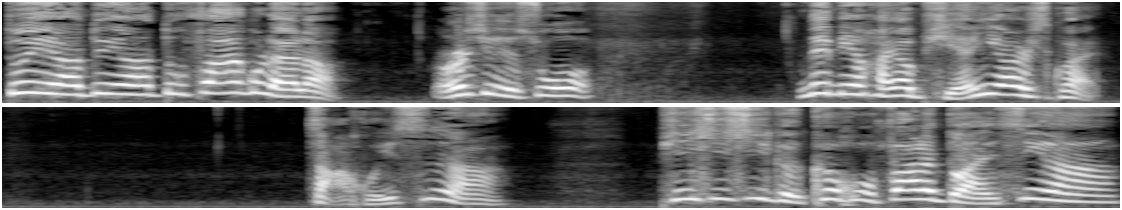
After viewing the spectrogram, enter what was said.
对呀，对呀，都发过来了，而且说那边还要便宜二十块，咋回事啊？”拼夕夕给客户发了短信啊，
